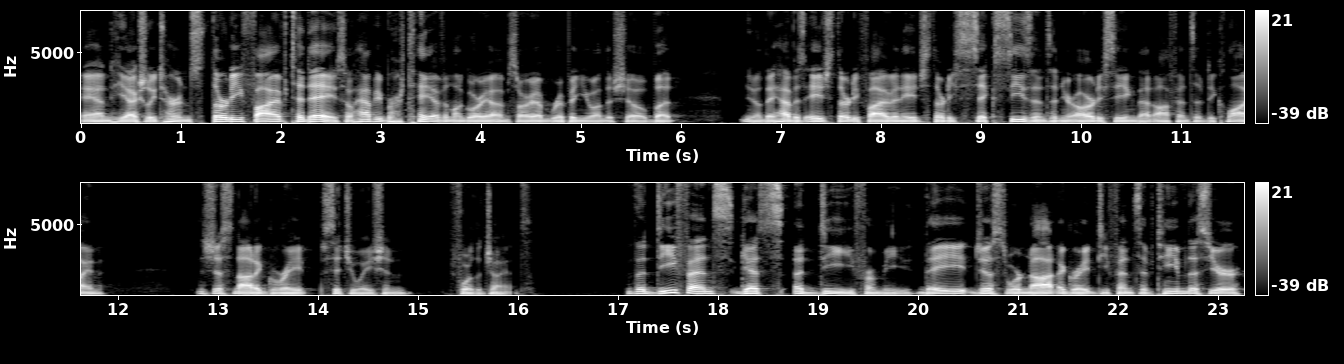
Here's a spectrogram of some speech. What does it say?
And he actually turns 35 today. So happy birthday, Evan Longoria. I'm sorry I'm ripping you on the show, but you know, they have his age 35 and age 36 seasons, and you're already seeing that offensive decline. It's just not a great situation for the Giants. The defense gets a D from me. They just were not a great defensive team this year.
